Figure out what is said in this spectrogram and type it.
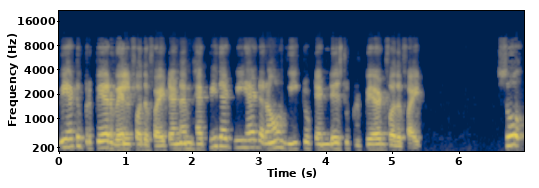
We had to prepare well for the fight, and I'm happy that we had around week to 10 days to prepare for the fight. So,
